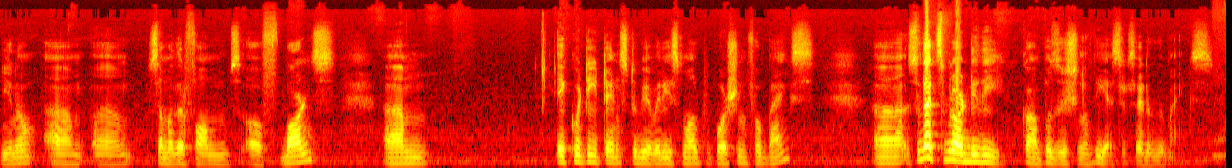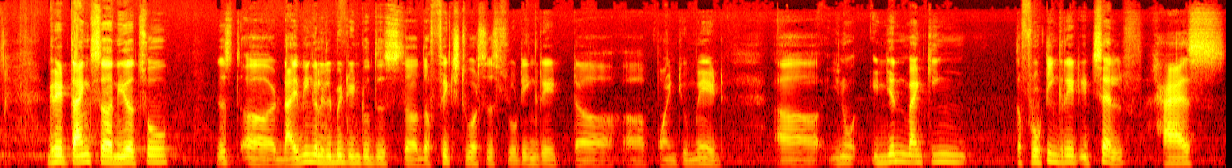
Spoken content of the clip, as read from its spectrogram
you know, um, um, some other forms of bonds. Um, equity tends to be a very small proportion for banks. Uh, so that's broadly the composition of the asset side of the banks. Great, thanks, uh, Neeraj. So, just uh, diving a little bit into this, uh, the fixed versus floating rate uh, uh, point you made. Uh, you know, Indian banking, the floating rate itself has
